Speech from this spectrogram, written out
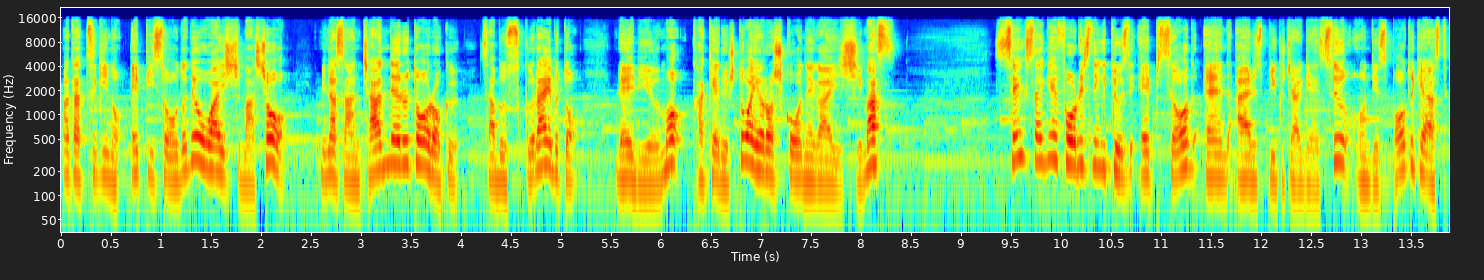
また次のエピソードでお会いしましょう。皆さんチャンネル登録、サブスクライブとレビューも書ける人はよろしくお願いします。Thanks again for listening to the episode and I'll speak to you again soon on this podcast.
